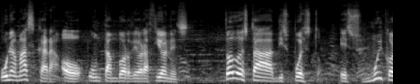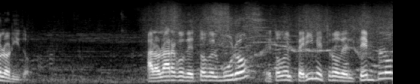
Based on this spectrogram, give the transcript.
una máscara o un tambor de oraciones. Todo está dispuesto, es muy colorido. A lo largo de todo el muro, de todo el perímetro del templo,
